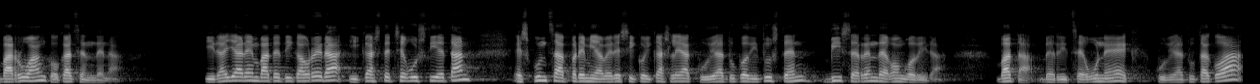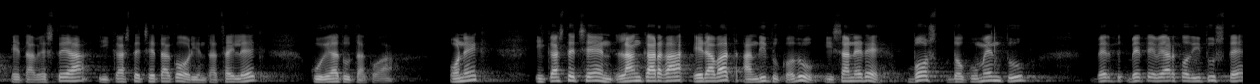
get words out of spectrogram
barruan kokatzen dena. Iraiaren batetik aurrera, ikastetxe guztietan, hezkuntza premia bereziko ikasleak kudeatuko dituzten, bi zerrenda egongo dira. Bata, berritzeguneek kudeatutakoa, eta bestea, ikastetxetako orientatzaileek kudeatutakoa. Honek, ikastetxeen lankarga erabat handituko du. Izan ere, bost dokumentu bete beharko dituzte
